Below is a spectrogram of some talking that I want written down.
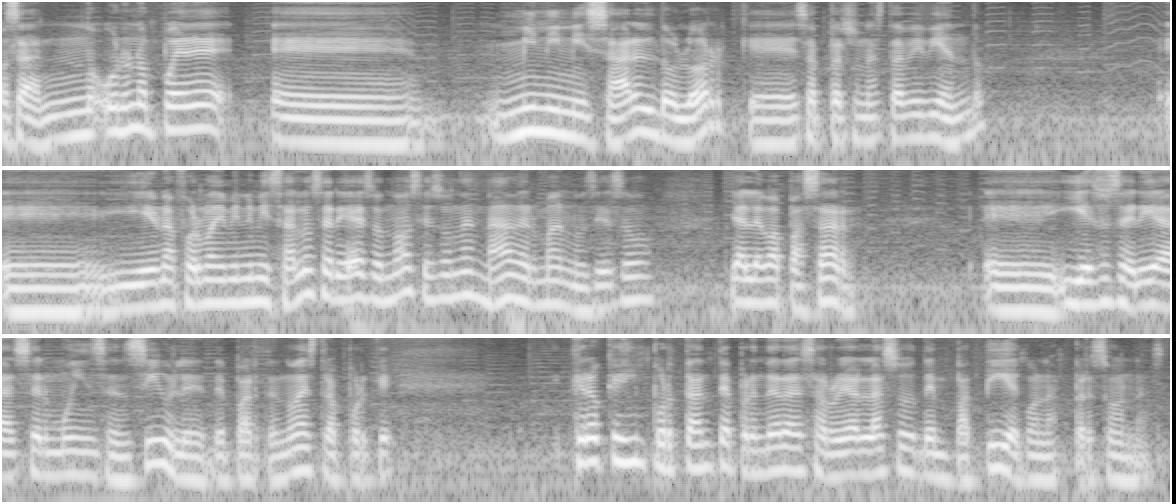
O sea, uno no puede eh, minimizar el dolor que esa persona está viviendo. Eh, y una forma de minimizarlo sería eso, no, si eso no es nada, hermano, si eso ya le va a pasar. Eh, y eso sería ser muy insensible de parte nuestra, porque creo que es importante aprender a desarrollar lazos de empatía con las personas,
